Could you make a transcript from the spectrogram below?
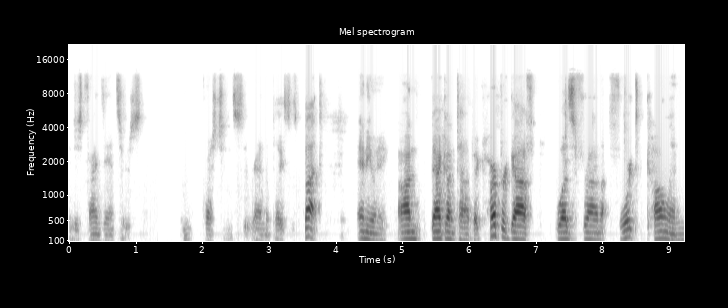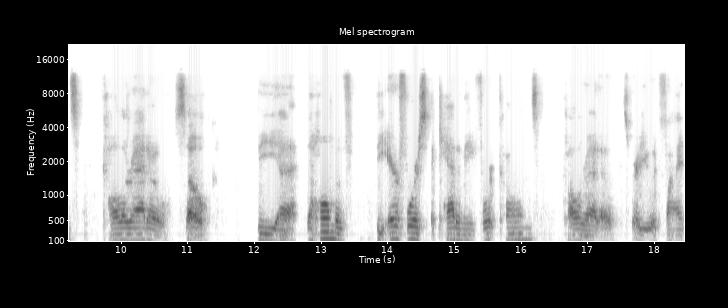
He just finds answers, questions at random places. But anyway, on back on topic. Harper Goff was from Fort Collins, Colorado. So the uh, the home of the Air Force Academy, Fort Collins, Colorado. is where you would find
